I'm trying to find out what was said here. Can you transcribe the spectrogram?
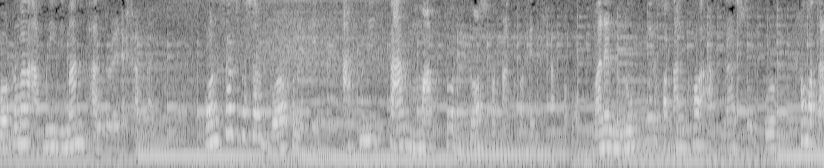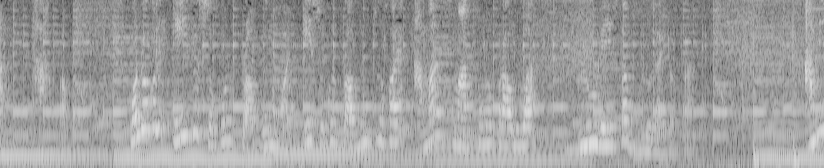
বৰ্তমান আপুনি যিমান ভালদৰে দেখা পায় পঞ্চাছ বছৰ বয়সলৈকে আপুনি তাৰ মাত্ৰ দহ শতাংশহে দেখা পাব। মানে নব্বৈ শতাংশ আপোনাৰ চকুৰ ক্ষমতা হ্ৰাস পাব। বন্ধুসকল এই যে চকুৰ প্ৰব্লেম হয় এই চকুৰ প্ৰব্লেমটো হয় আমাৰ স্মাৰ্টফোনৰ পৰা ওলোৱা ব্লু ৰেজ বা ব্লু লাইটৰ পৰা। আমি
